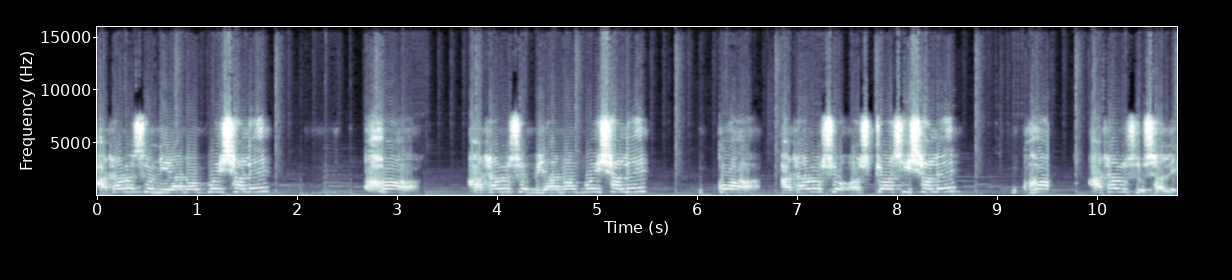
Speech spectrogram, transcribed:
আঠারোশো সালে, খ, আঠারোশো বিরানব্বই সালে, ক, আঠারোশো অষ্টআশি সালে, ঘ, আঠারোশো সালে।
